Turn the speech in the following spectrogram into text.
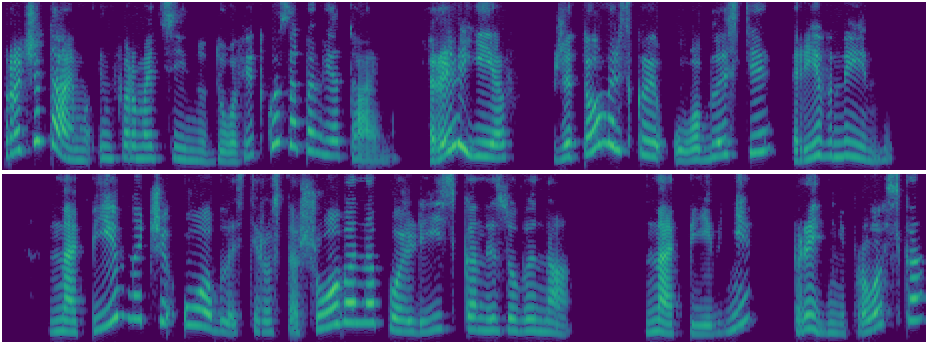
Прочитаємо інформаційну довідку, запам'ятаємо. Рельєф Житомирської області рівнинний. На півночі області розташована Поліська низовина. На півдні Придніпровська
